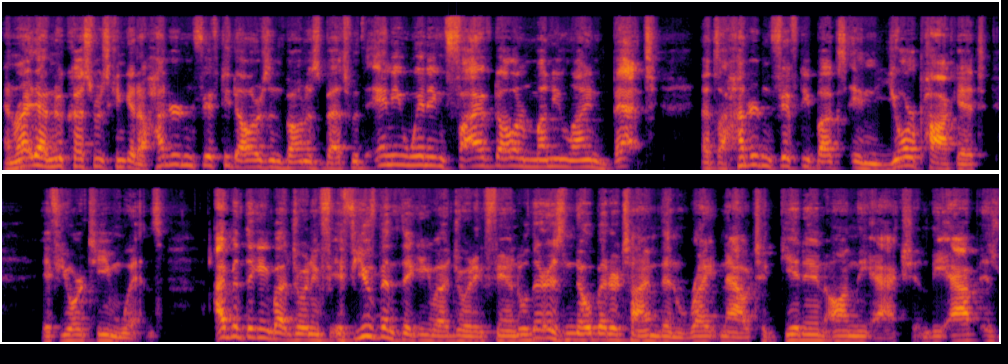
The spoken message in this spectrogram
And right now, new customers can get $150 in bonus bets with any winning $5 money line bet. That's 150 bucks in your pocket if your team wins. I've been thinking about joining. If you've been thinking about joining FanDuel, there is no better time than right now to get in on the action. The app is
